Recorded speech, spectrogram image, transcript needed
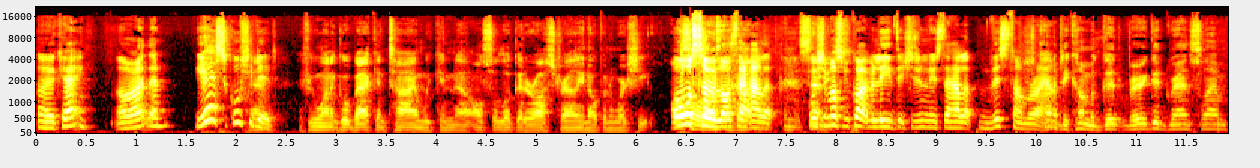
okay, all right then. Yes, of course she And did. If we want to go back in time, we can uh, also look at her Australian Open where she Also, lost, lost to Halep. the Well, she must be quite relieved that she didn't lose the Halep this time around. kind of become a good, very good Grand Slam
